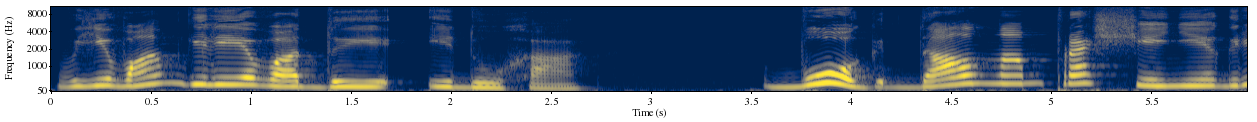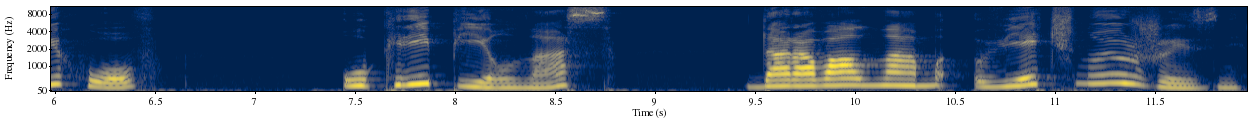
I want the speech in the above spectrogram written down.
в Евангелие воды и духа. Бог дал нам прощение грехов, укрепил нас, даровал нам вечную жизнь,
